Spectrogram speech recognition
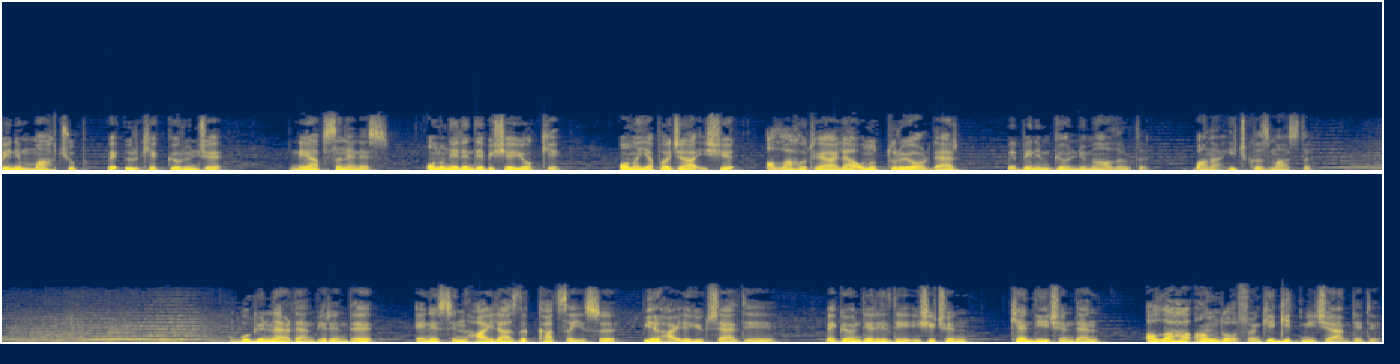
beni mahcup ve ürkek görünce ne yapsın Enes? Onun elinde bir şey yok ki. Ona yapacağı işi Allahu Teala unutturuyor der ve benim gönlümü alırdı. Bana hiç kızmazdı. Bugünlerden birinde Enes'in haylazlık katsayısı bir hayli yükseldi ve gönderildiği iş için kendi içinden Allah'a andolsun ki gitmeyeceğim dedi.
